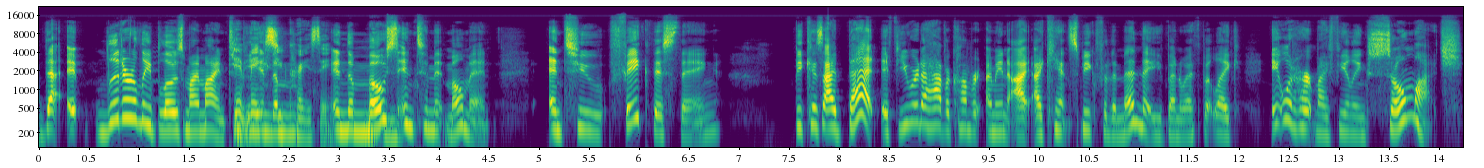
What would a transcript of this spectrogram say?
that it literally blows my mind to It be makes in you crazy. in the most mm-hmm. intimate moment and to fake this thing because I bet if you were to have a convert, I mean, I, I can't speak for the men that you've been with, but like it would hurt my feelings so much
